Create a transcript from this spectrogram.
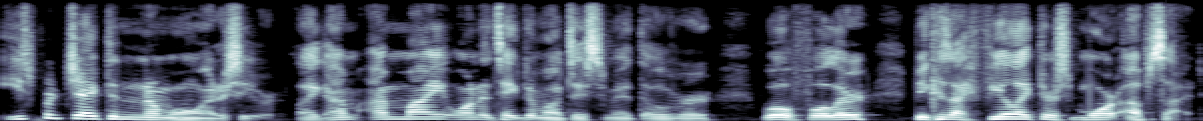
he's projected the number one wide receiver. Like, I'm, I might want to take DeVonta Smith over Will Fuller because I feel like there's more upside.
